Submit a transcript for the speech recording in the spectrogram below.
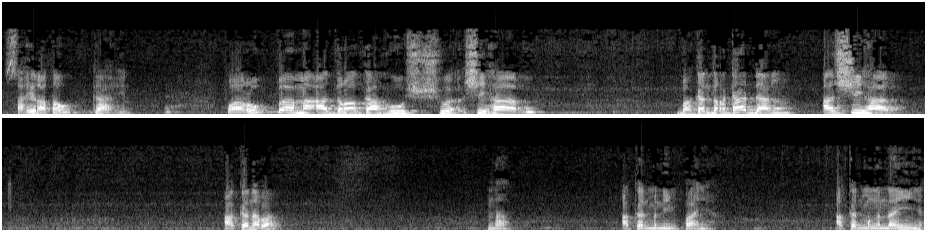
sahir atau kahin. Farubbama adrakahu shihabu. Bahkan terkadang asyihab akan apa? Nah, akan menimpanya, akan mengenainya.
